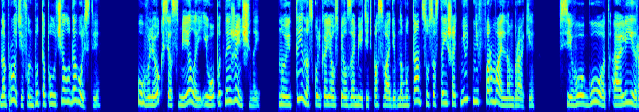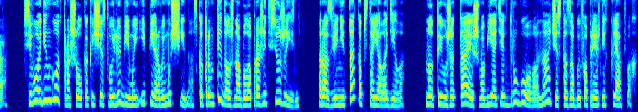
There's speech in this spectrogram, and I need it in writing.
напротив, он будто получал удовольствие. Увлекся смелой и опытной женщиной. Но и ты, насколько я успел заметить по свадебному танцу, состоишь отнюдь не в формальном браке. Всего год, Алира. Всего один год прошел, как исчез твой любимый и первый мужчина, с которым ты должна была прожить всю жизнь. Разве не так обстояло дело? Но ты уже таешь в объятиях другого, начисто забыв о прежних клятвах.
